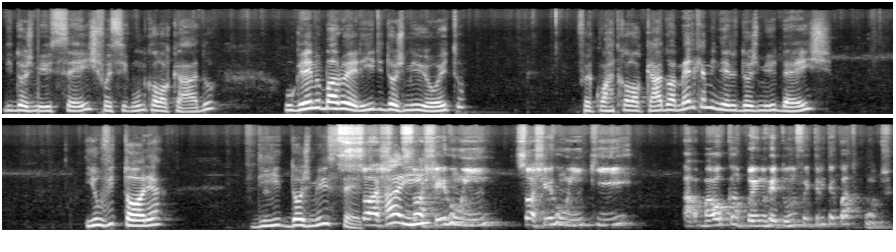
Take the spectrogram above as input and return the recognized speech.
de 2006, foi segundo colocado. O Grêmio Barueri, de 2008 foi quarto colocado, o América Mineiro de 2010 e o Vitória de 2007. Só, ach, Aí, só achei ruim, só achei ruim que a maior campanha no retorno foi 34 pontos.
